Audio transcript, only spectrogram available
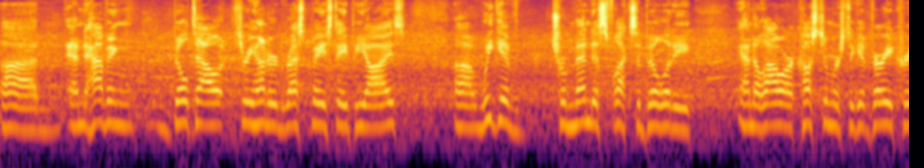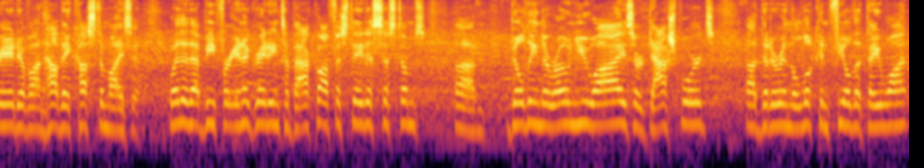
Um, and having built out 300 REST-based APIs, uh, we give tremendous flexibility and allow our customers to get very creative on how they customize it. Whether that be for integrating to back office data systems, um, building their own UIs or dashboards uh, that are in the look and feel that they want.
